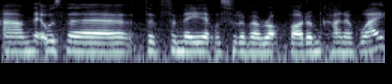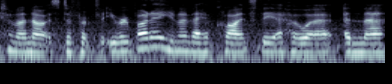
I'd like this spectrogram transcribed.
Um, that was the, the, for me, that was sort of a rock bottom kind of weight, and I know it's different for everybody. You know, they have clients there who are in the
